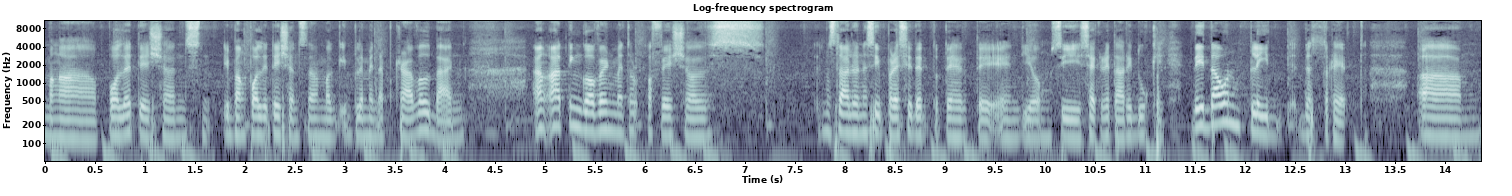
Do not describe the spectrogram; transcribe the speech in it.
mga politicians, ibang politicians na mag-implement ng travel ban, ang ating government officials, mas lalo na si President Duterte and yung si Secretary Duque, they downplayed the threat. Um,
